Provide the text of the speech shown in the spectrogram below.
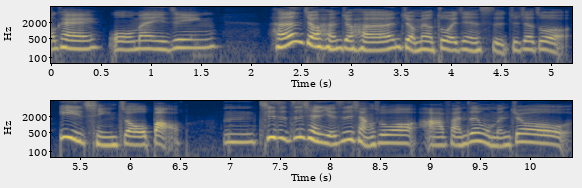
OK，我们已经很久很久很久没有做一件事，就叫做疫情周报。嗯，其实之前也是想说啊，反正我们就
